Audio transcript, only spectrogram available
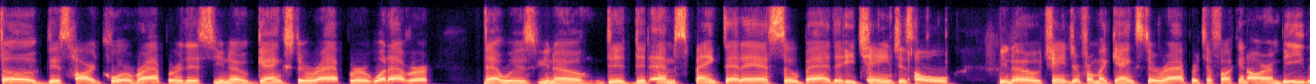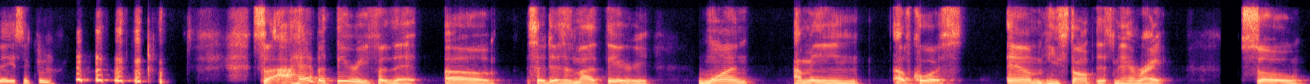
thug, this hardcore rapper, this you know gangster rapper, whatever? That was you know did did M spank that ass so bad that he changed his whole you know changing from a gangster rapper to fucking R and B basically. so I have a theory for that. Um, so this is my theory. One, I mean, of course, M he stomped this man, right? So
